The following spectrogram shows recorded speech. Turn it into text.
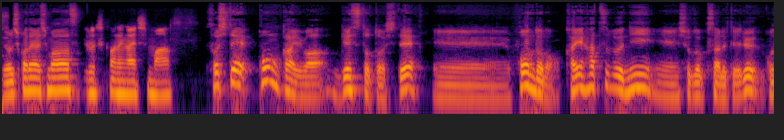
よろしくお願いします。よろしくお願いします。そして、今回はゲストとして、えー、フォンドの開発部に、えー所属されている後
